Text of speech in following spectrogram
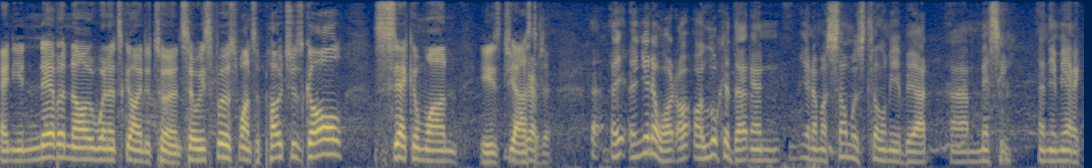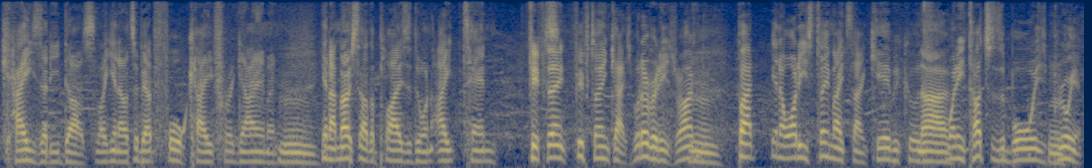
and you never know when it's going to turn. So his first one's a poacher's goal, second one is just. Uh, and you know what? I, I, look at that, and you know, my son was telling me about uh, Messi and the amount of Ks that he does. Like, you know, it's about 4K for a game, and mm. you know, most other players are doing 8, 10, 15. 15 Ks, whatever it is, right? Mm. But you know what? His teammates don't care because no. when he touches the ball, he's mm. brilliant.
